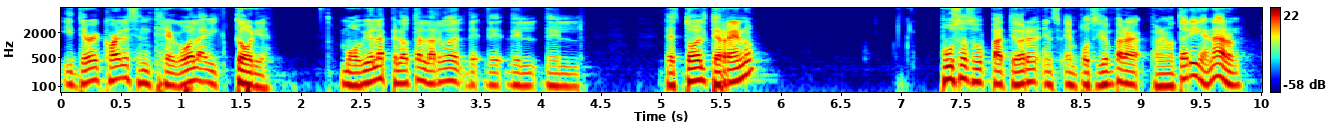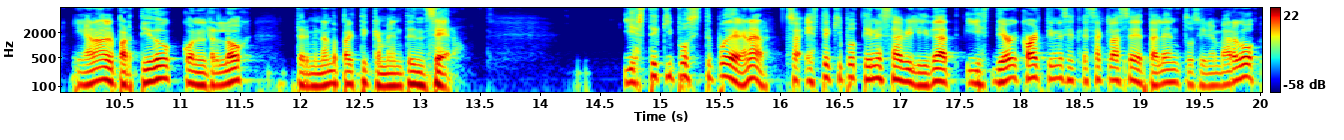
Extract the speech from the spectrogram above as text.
y Derek Carr les entregó la victoria. Movió la pelota a lo largo de, todo el terreno, puso a su pateador en, posición para anotar y ganaron. Y ganaron el partido con el reloj terminando prácticamente en cero. Y este equipo sí te puede ganar. O sea, este equipo tiene esa habilidad. Y Derek Carr tiene esa clase de talento. Sin embargo,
